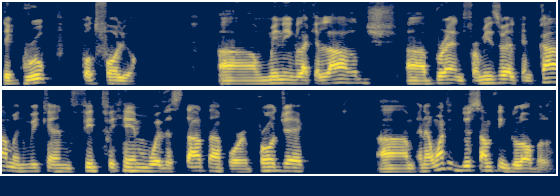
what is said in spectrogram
the group portfolio. Uh, meaning like a large uh, brand from Israel can come and we can fit him with a startup or a project. Um, and I wanted to do something global.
